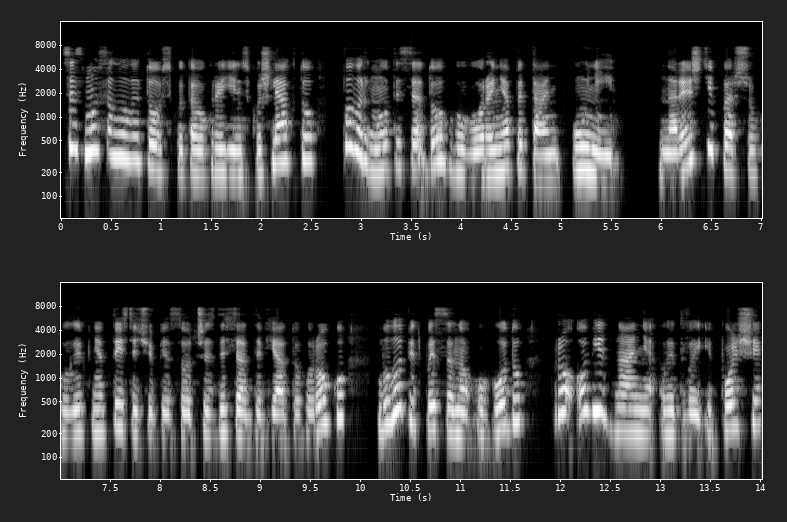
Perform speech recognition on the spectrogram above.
Це змусило литовську та українську шляхту повернутися до обговорення питань унії. Нарешті, 1 липня 1569 року було підписано угоду про об'єднання Литви і Польщі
